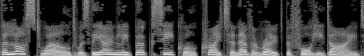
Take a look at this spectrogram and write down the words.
The Lost World was the only book sequel Crichton ever wrote before he died.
